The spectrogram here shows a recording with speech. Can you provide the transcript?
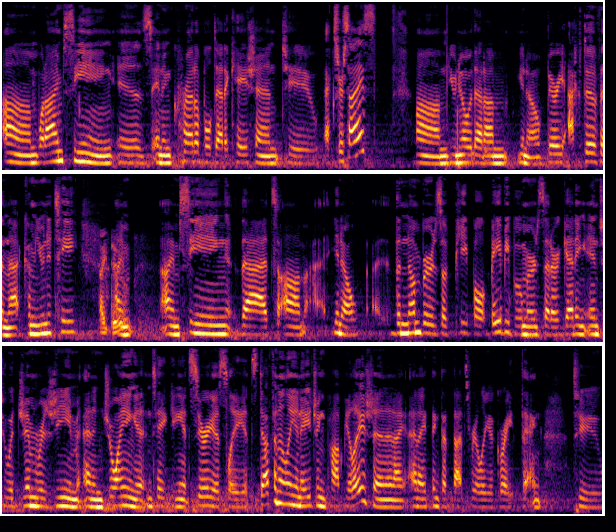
Um, what I'm seeing is an incredible dedication to exercise. Um, you know that I'm, you know, very active in that community. I do. I'm, I'm seeing that, um, you know, the numbers of people, baby boomers that are getting into a gym regime and enjoying it and taking it seriously. It's definitely an aging population and I, and I think that that's really a great thing to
